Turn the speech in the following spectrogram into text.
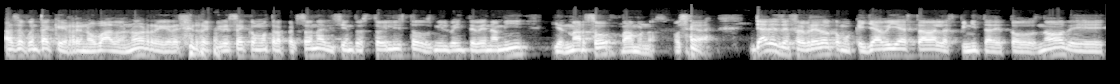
haz de cuenta que renovado, ¿no? Regresé, regresé como otra persona diciendo estoy listo, 2020 ven a mí y en marzo vámonos. O sea, ya desde febrero como que ya había estaba la espinita de todos, ¿no? De,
